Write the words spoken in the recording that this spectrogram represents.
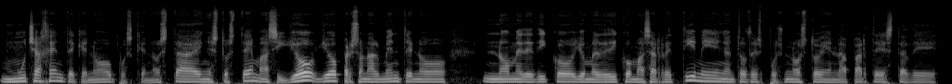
mucha gente que no pues que no está en estos temas y yo yo personalmente no no me dedico yo me dedico más a red teaming entonces pues no estoy en la parte esta de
